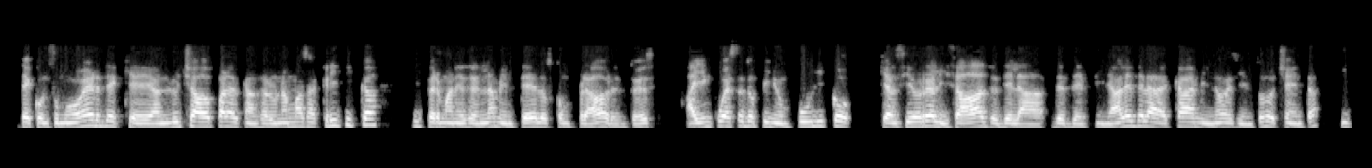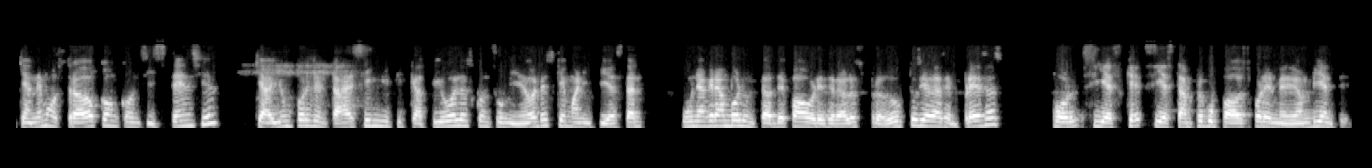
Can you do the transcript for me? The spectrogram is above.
de consumo verde que han luchado para alcanzar una masa crítica y permanecer en la mente de los compradores. Entonces, hay encuestas de opinión público que han sido realizadas desde, la, desde finales de la década de 1980 y que han demostrado con consistencia que hay un porcentaje significativo de los consumidores que manifiestan una gran voluntad de favorecer a los productos y a las empresas por si es que si están preocupados por el medio ambiente.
